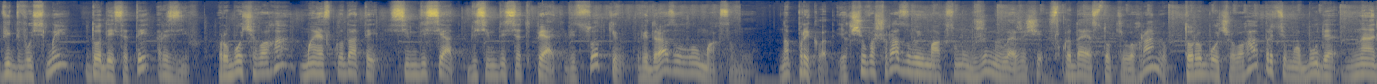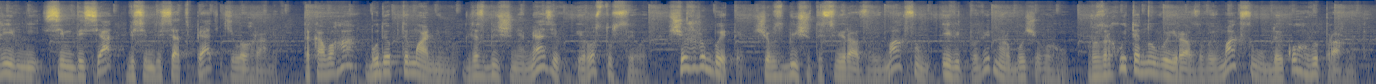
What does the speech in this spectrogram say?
від 8 до 10 разів. Робоча вага має складати 70-85% від разового максимуму. Наприклад, якщо ваш разовий максимум в жимі лежачі складає 100 кг, то робоча вага при цьому буде на рівні 70-85 кг. Така вага буде оптимальною для збільшення м'язів і росту сили. Що ж робити, щоб збільшити свій разовий максимум і відповідно робочу вагу? Розрахуйте новий разовий максимум, до якого ви прагнете.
